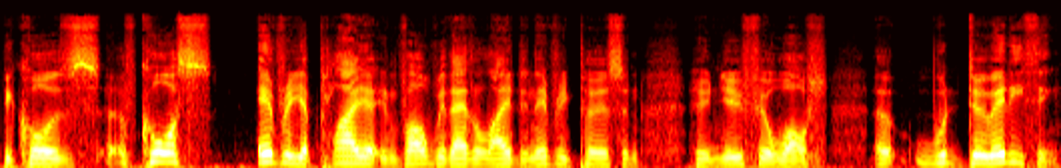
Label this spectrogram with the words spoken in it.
because, of course, every player involved with Adelaide and every person who knew Phil Walsh uh, would do anything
